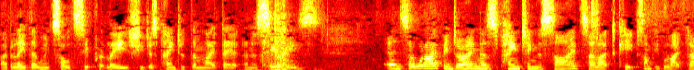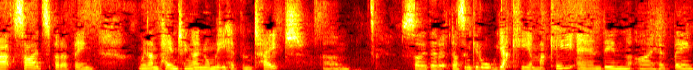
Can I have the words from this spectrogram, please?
I believe, they weren't sold separately. She just painted them like that in a series. And so what I've been doing is painting the sides. I like to keep, some people like dark sides, but I've been, when I'm painting, I normally have them taped um, so that it doesn't get all yucky and mucky. And then I have been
